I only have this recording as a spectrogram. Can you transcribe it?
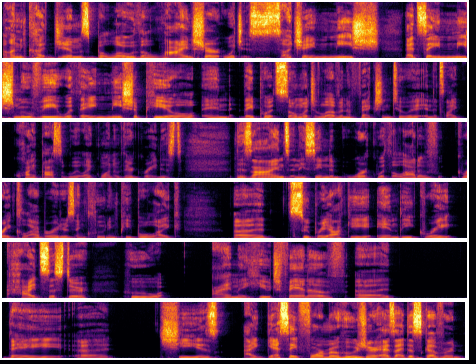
uncut gems below the line shirt which is such a niche that's a niche movie with a niche appeal and they put so much love and affection to it and it's like quite possibly like one of their greatest designs and they seem to work with a lot of great collaborators including people like uh Suprayaki and the great Hyde sister who I'm a huge fan of. Uh they uh she is I guess a former Hoosier as I discovered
